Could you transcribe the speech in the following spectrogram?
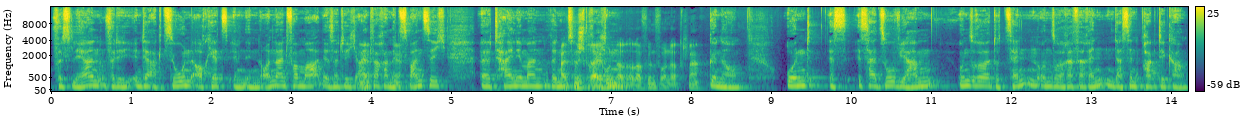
fürs Lernen, für die Interaktion, auch jetzt in, in Online-Formaten ist es natürlich ja, einfacher mit ja. 20 äh, Teilnehmerinnen Als zu sprechen. Als mit 300 oder 500, klar. Genau. Und es ist halt so, wir haben unsere Dozenten, unsere Referenten, das sind Praktiker.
